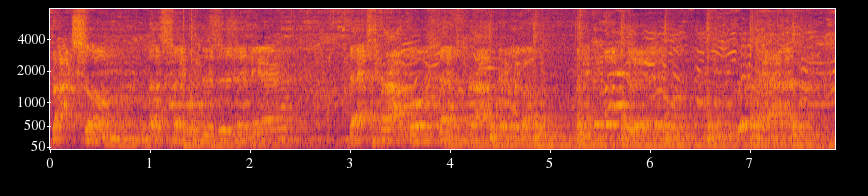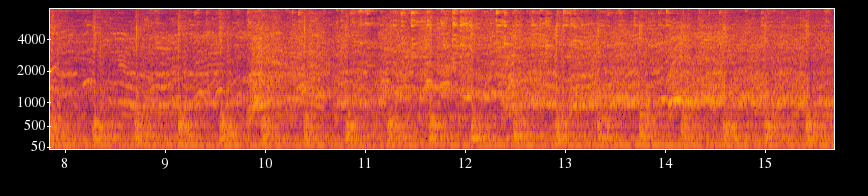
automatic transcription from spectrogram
Blackstone, let's make a decision here. That's proud, boys, that's proud. Here we go. Make it look good. Yeah. Hey,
